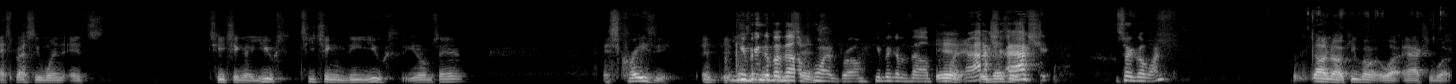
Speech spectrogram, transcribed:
especially when it's teaching a youth teaching the youth you know what i'm saying it's crazy It- it You bring up a valid sense. point, bro. You bring up a valid point. I it actually, actually, sorry, go on. oh no keep going what actually what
